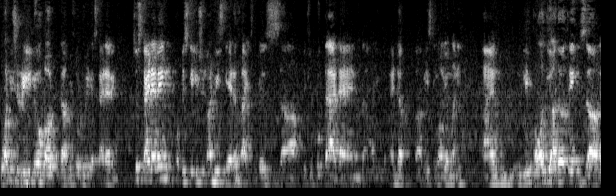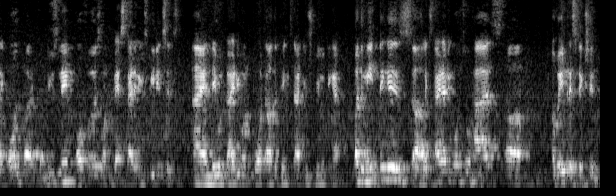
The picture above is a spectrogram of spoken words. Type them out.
what you should really know about uh, before doing a skydiving. So skydiving, obviously, you should not be scared of heights because uh, if you book that and uh, you end up uh, wasting all your money. And all the other things, uh, like all uh, New Zealand offers one of the best skydiving experiences, and they will guide you on what are the things that you should be looking at. But the main thing is, uh, like skydiving also has a weight restriction.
